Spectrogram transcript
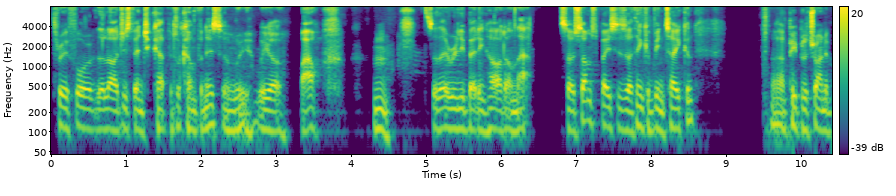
three or four of the largest venture capital companies, and we we are wow. Mm. So they're really betting hard on that. So some spaces I think have been taken. Uh, people are trying to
